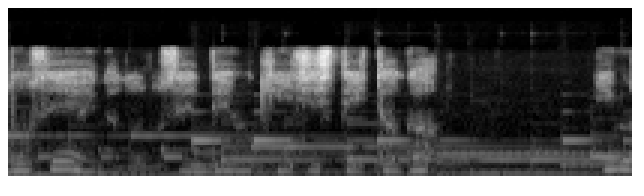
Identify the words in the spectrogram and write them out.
同性愛などの宣伝を禁止していたが、今、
